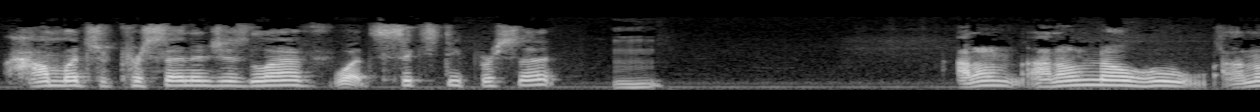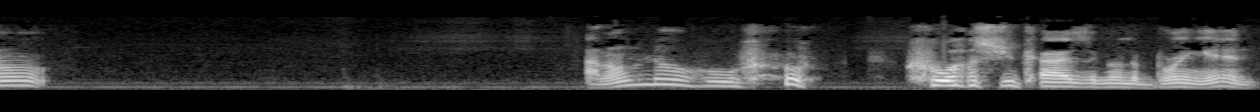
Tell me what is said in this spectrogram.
how much percentage is left? What sixty percent? Mm-hmm. I don't. I don't know who. I don't. I don't know who. Who else you guys are going to bring in?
